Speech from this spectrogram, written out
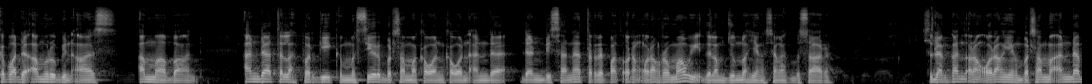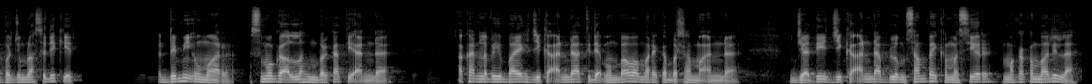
kepada Amr bin As, Amma Ba'd. Anda telah pergi ke Mesir bersama kawan-kawan Anda dan di sana terdapat orang-orang Romawi dalam jumlah yang sangat besar. Sedangkan orang-orang yang bersama Anda berjumlah sedikit. Demi Umar, semoga Allah memberkati Anda. Akan lebih baik jika Anda tidak membawa mereka bersama Anda jadi jika Anda belum sampai ke Mesir, maka kembalilah.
